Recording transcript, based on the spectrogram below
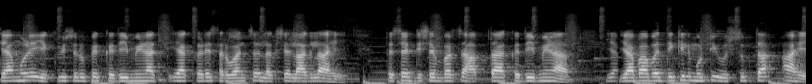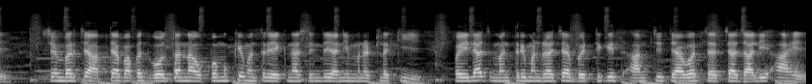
त्यामुळे एकवीसशे रुपये कधी मिळणार याकडे सर्वांचं लक्ष लागलं आहे. तसेच डिसेंबरचा हप्ता कधी मिळणार याबाबत देखील मोठी उत्सुकता आहे. शंभरच्या हप्त्याबाबत बोलताना उपमुख्यमंत्री एकनाथ शिंदे यांनी म्हटलं की, पहिल्याच मंत्रिमंडळाच्या बैठकीत आमची त्यावर चर्चा झाली आहे.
